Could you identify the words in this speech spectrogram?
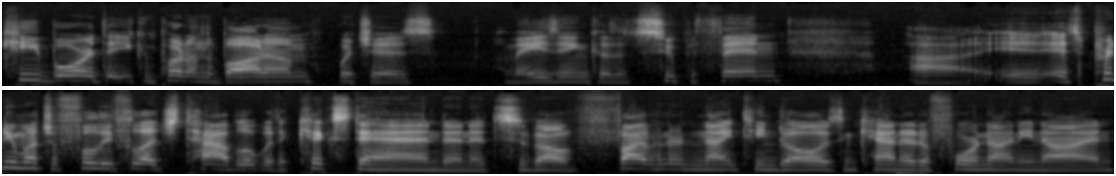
keyboard that you can put on the bottom, which is amazing because it's super thin. Uh, it, it's pretty much a fully fledged tablet with a kickstand, and it's about $519 in Canada, 499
